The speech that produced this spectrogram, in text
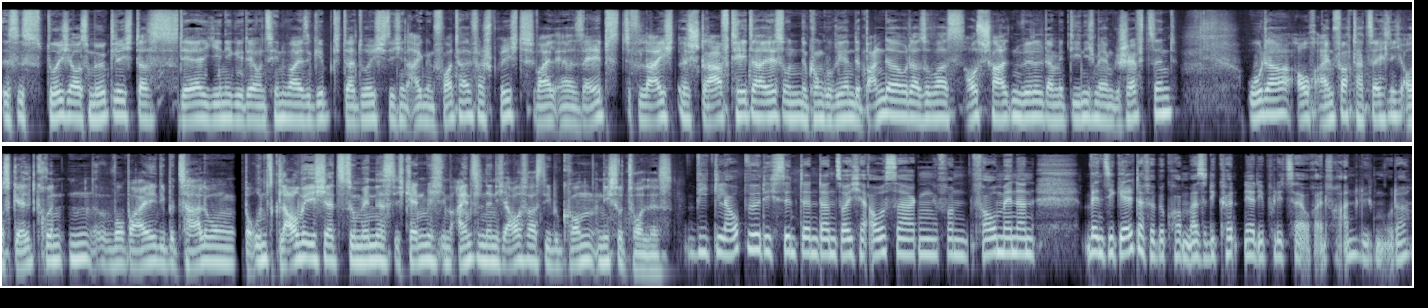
Es ist durchaus möglich, dass derjenige, der uns Hinweise gibt, dadurch sich einen eigenen Vorteil verspricht, weil er selbst vielleicht Straftäter ist und eine konkurrierende Bande oder sowas ausschalten will, damit die nicht mehr im Geschäft sind oder auch einfach tatsächlich aus Geldgründen, wobei die Bezahlung bei uns, glaube ich jetzt zumindest, ich kenne mich im Einzelnen nicht aus, was die bekommen, nicht so toll ist. Wie glaubwürdig sind denn dann solche Aussagen von V-Männern, wenn sie Geld dafür bekommen? Also die könnten ja die Polizei auch einfach anlügen, oder?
